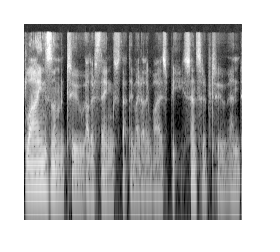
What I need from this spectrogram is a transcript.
blinds them to other things that they might otherwise be sensitive to, and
